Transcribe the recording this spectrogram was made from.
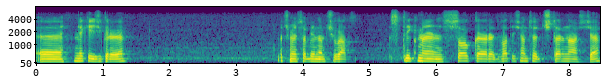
e, jakiejś gry. Zobaczmy sobie na przykład Stickman Soccer 2014.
